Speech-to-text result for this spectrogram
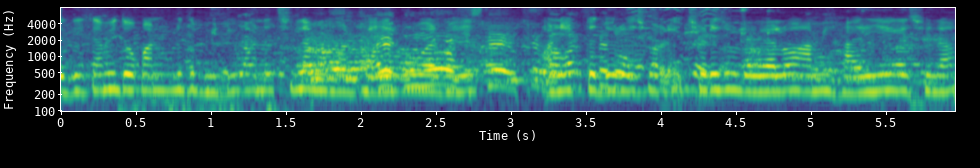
এদিকে আমি দোকানগুলোতে ভিডিও বানাচ্ছিলাম, আমার ভাইয়ের বউ আর ভাই অনেকটা দূরে ছড়ে ছেড়ে চলে গেল, আমি হারিয়ে গেছিলাম।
